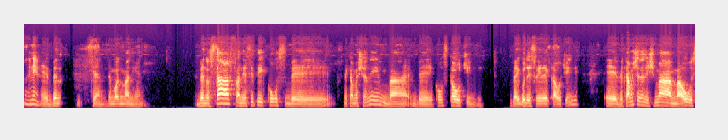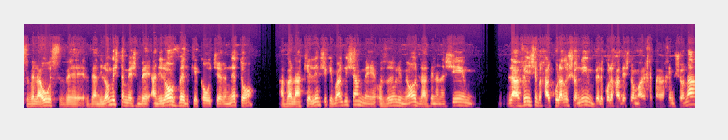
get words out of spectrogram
מגניב. אה, בין, כן, זה מאוד מעניין. בנוסף, אני עשיתי קורס ב... לפני כמה שנים, בקורס קאוצ'ינג, באיגוד הישראלי לקאוצ'ינג, אה, וכמה שזה נשמע מאוס ולעוס, ו- ואני לא משתמש ב... אני לא עובד כקואוצ'ר נטו, אבל הכלים שקיבלתי שם אה, עוזרים לי מאוד להבין אנשים, להבין שבכלל כולנו שונים ולכל אחד יש לו מערכת ערכים שונה,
